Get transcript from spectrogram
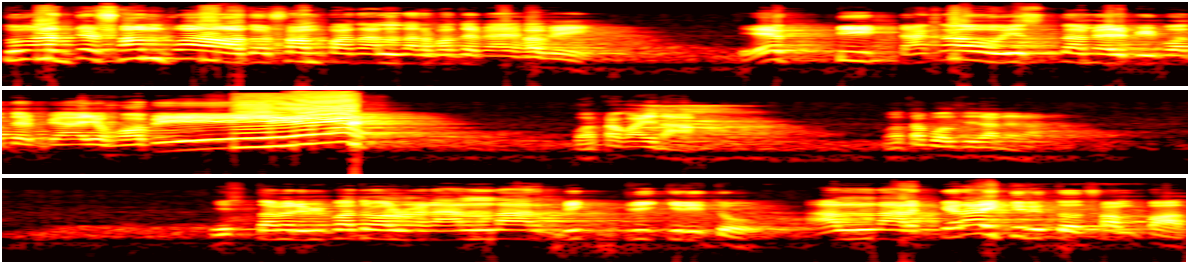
তোমার যে সম্পদ, ও সম্পদ আল্লাহর পথে ব্যয় হবে। একটি টাকাও ইসলামের বিপদে ব্যয় হবে। কথা কয় না, কথা বলতে জানে না। ইসলামের বিপদে বলবে না আল্লাহর বিক্রিকৃত, আল্লাহর কেরাইকৃত সম্পদ।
